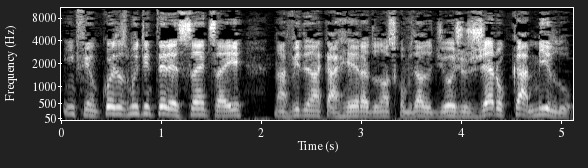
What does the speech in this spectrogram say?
enfim, coisas muito interessantes aí na vida e na carreira do nosso convidado de hoje, o Gero Camilo.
